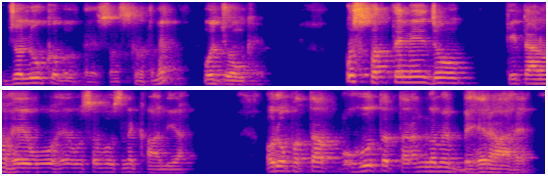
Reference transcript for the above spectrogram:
जलूक बोलते हैं संस्कृत में, वो जोंक है। उस पत्ते में जो कीटाणु है, वो है, वो सब उसने खा लिया। और वो पत्ता बहुत तरंग में बह रहा है।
